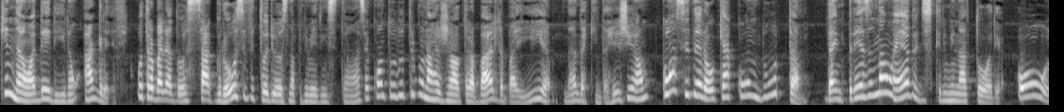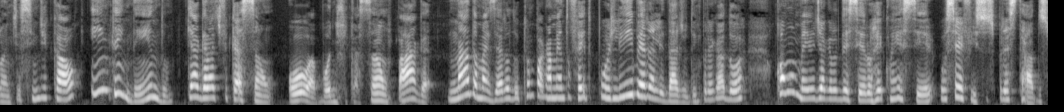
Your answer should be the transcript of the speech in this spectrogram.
que não aderiram à greve. O trabalhador sagrou-se vitorioso na primeira instância, contudo, o Tribunal Regional do Trabalho da Bahia, né, da quinta região, considerou que a conduta da empresa não era discriminatória ou antissindical, entendendo que a gratificação ou a bonificação paga nada mais era do que um pagamento feito por liberalidade do empregador, como meio de agradecer ou reconhecer os serviços prestados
